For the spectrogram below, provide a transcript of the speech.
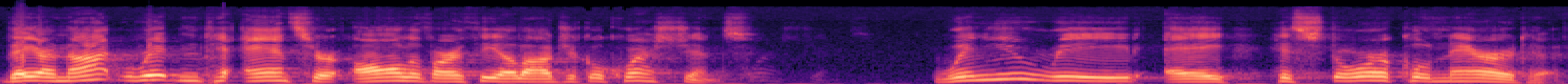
they are not written to answer all of our theological questions. When you read a historical narrative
